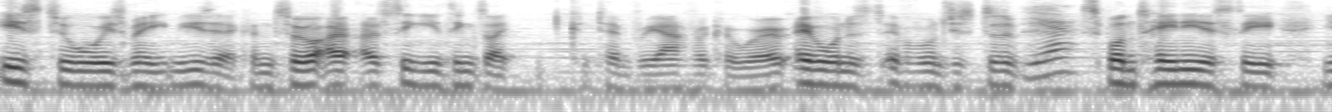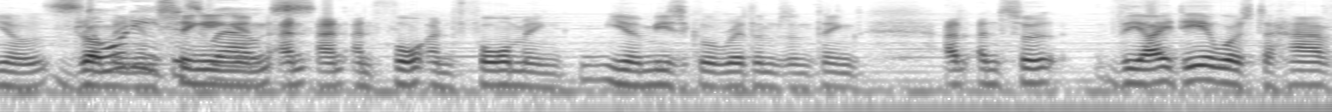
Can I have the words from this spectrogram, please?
is to always make music. And so I, I was thinking things like contemporary Africa, where everyone is everyone's just sort of Yeah. spontaneously, you know, drumming and singing well. and and, and, and, for, and forming you know musical rhythms and things. And, and so the idea was to have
